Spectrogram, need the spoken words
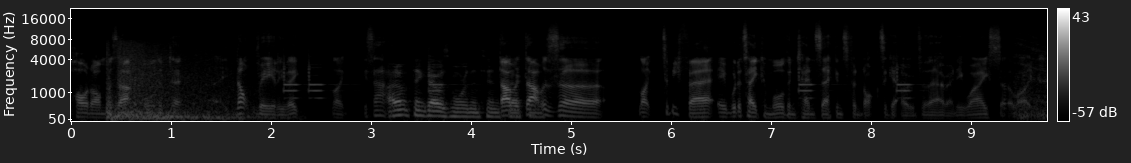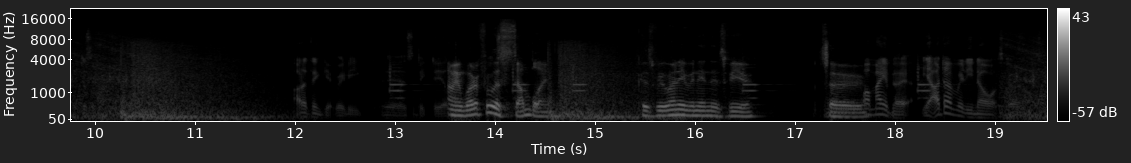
Hold on, was that more than ten? uh, Not really. Like, like is that? I don't think that was more than 10 That was seconds. that was uh like to be fair, it would have taken more than ten seconds for Nock to get over there anyway. So like, it doesn't. I don't think it really is a big deal. I mean, what if it was stumbling? Because we weren't even in this view. So Well, maybe. Yeah, I don't really know what's going on.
